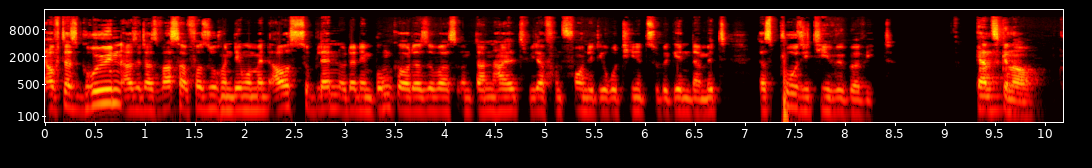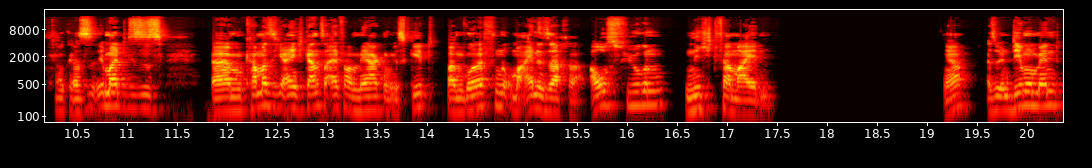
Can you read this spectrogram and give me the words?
auf das Grün, also das Wasser versuchen in dem Moment auszublenden oder den Bunker oder sowas und dann halt wieder von vorne die Routine zu beginnen, damit das Positive überwiegt. Ganz genau. Okay. Das ist immer dieses, ähm, kann man sich eigentlich ganz einfach merken. Es geht beim Golfen um eine Sache. Ausführen, nicht vermeiden. Ja, also in dem Moment,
